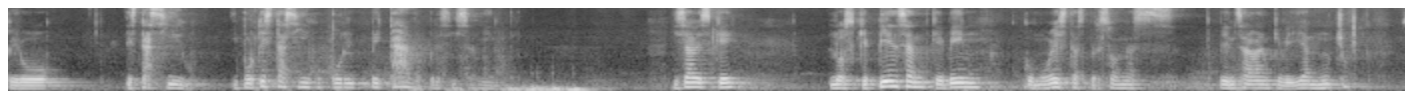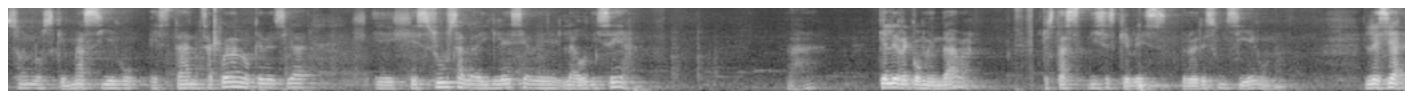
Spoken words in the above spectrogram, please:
pero está ciego. ¿Y por qué está ciego? Por el pecado precisamente. Y sabes qué? Los que piensan que ven como estas personas pensaban que veían mucho, son los que más ciego están. ¿Se acuerdan lo que decía eh, Jesús a la iglesia de la Odisea? ¿Qué le recomendaba? Tú estás, dices que ves, pero eres un ciego, ¿no? Le decía,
